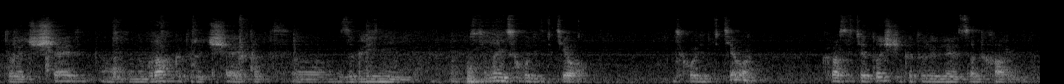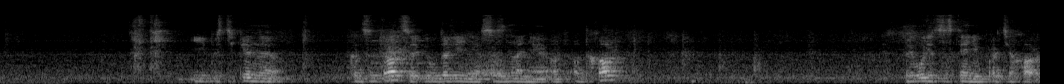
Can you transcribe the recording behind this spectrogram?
которая очищает, а, это нуграх, который очищает от э, загрязнений. То есть она не сходит в тело. Не сходит в тело как раз те точки, которые являются адхарами. И постепенная концентрация и удаление сознания от адхар приводит к состоянию пратяхары.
